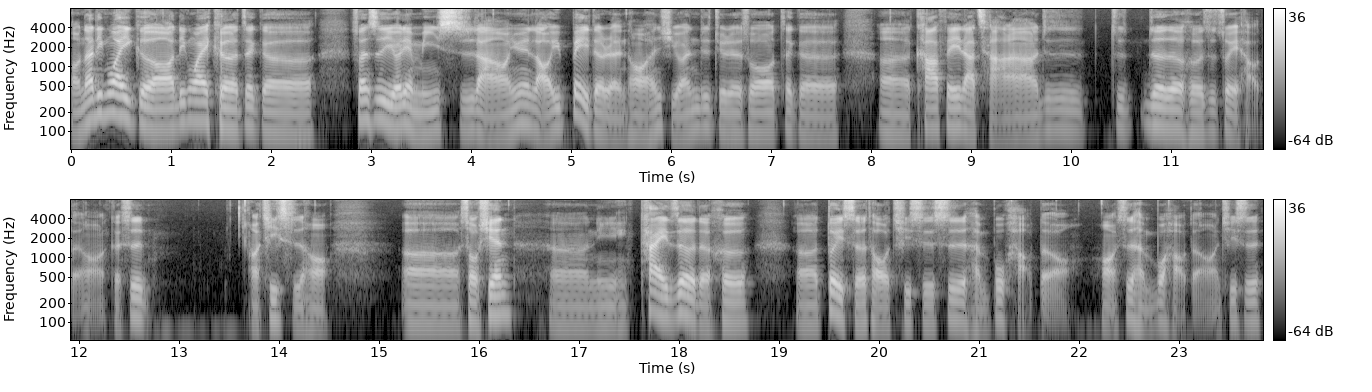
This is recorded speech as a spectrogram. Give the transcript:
哦，那另外一个哦，另外一个这个算是有点迷失啦哦，因为老一辈的人哦很喜欢就觉得说这个呃咖啡啦茶啦就是就热热喝是最好的哦，可是哦其实哈呃首先呃你太热的喝呃对舌头其实是很不好的哦哦，是很不好的哦。其实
